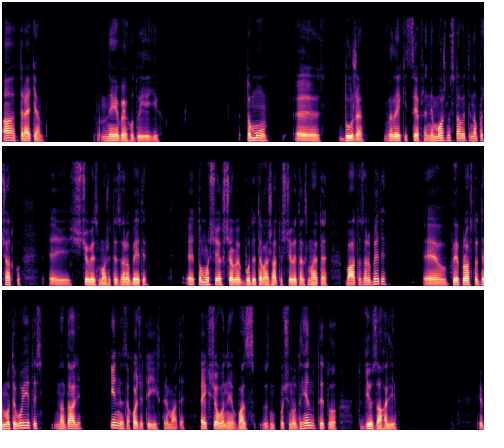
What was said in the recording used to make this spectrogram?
а третя не вигодує їх. Тому е, дуже великі цифри не можна ставити на початку, е, що ви зможете заробити. Е, Тому що якщо ви будете вважати, що ви так зможете багато заробити, е, ви просто демотивуєтесь надалі і не захочете їх тримати. А якщо вони вас почнуть гинути, то тоді взагалі е,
